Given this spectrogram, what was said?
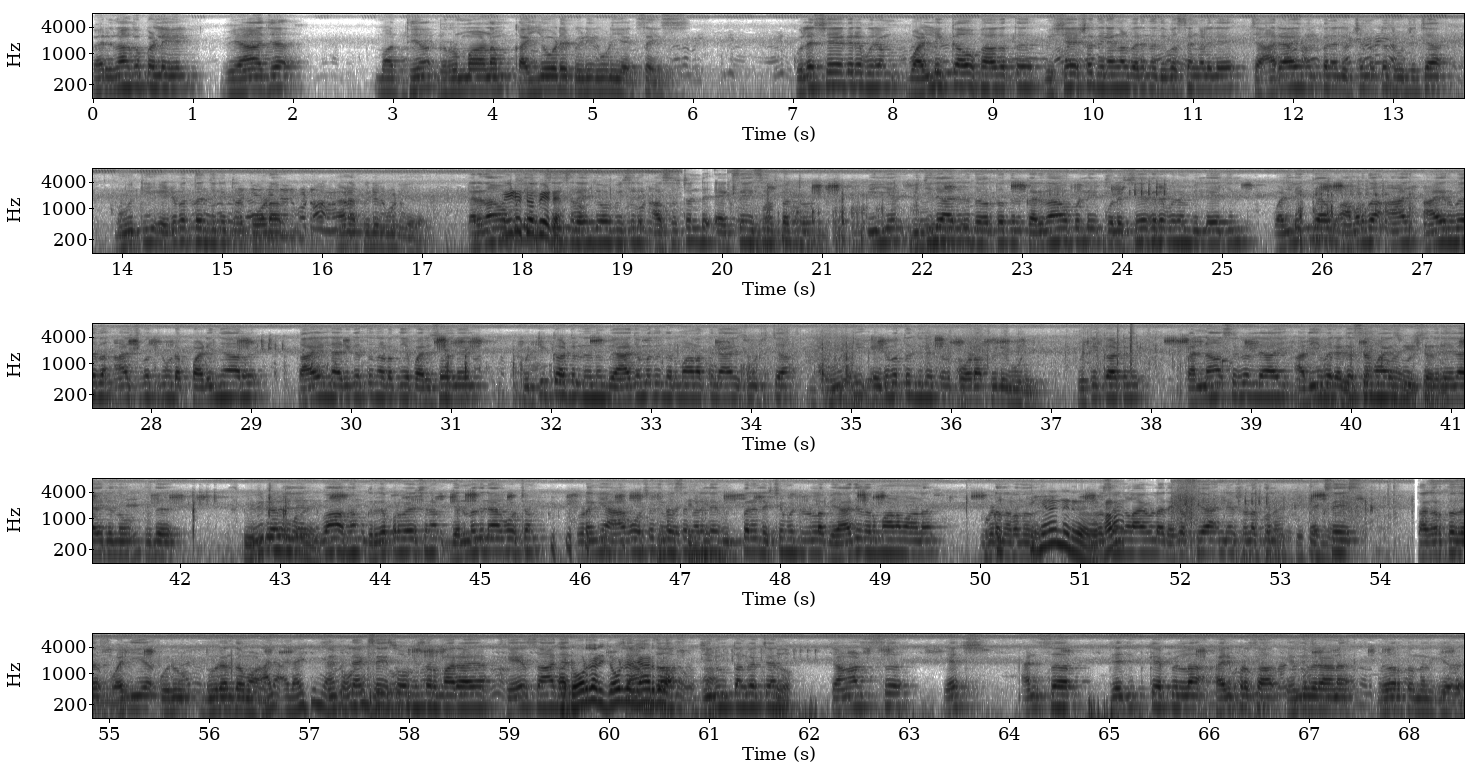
കരുനാഗപ്പള്ളിയിൽ വ്യാജ മദ്യ നിർമ്മാണം കയ്യോടെ പിടികൂടി എക്സൈസ്. കുലശേഖരപുരം വള്ളിക്കാവ് ഭാഗത്ത് വിശേഷ ദിനങ്ങൾ വരുന്ന ദിവസങ്ങളിലെ ചാരായ വിൽപ്പന ലക്ഷ്യമിട്ട് സൂക്ഷിച്ച നൂറ്റി എഴുപത്തഞ്ച് ലിറ്റർ കോട ആണ് പിടികൂടിയത്. എക്സൈസ് റേഞ്ച് ഓഫീസിൽ assistant excise inspector P N വിജിലാലിന്റെ നേതൃത്വത്തിൽ കരുനാഗപ്പള്ളി കുലശേഖരപുരം വില്ലേജിൽ വള്ളിക്കാവ് അമൃത ആയുർവേദ ആശുപത്രിയുടെ പടിഞ്ഞാറ് കായലിനരികത്ത് നടത്തിയ പരിശോധനയിൽ കുറ്റിക്കാട്ടിൽ നിന്നും വ്യാജമതി നിർമ്മാണത്തിനായി സൂക്ഷിച്ച നൂറ്റി എഴുപത്തഞ്ച് ലിറ്റർ കോട പിടികൂടി. കുറ്റിക്കാട്ടിൽ കന്നാസുകളിലായി അതീവ രഹസ്യമായി സൂക്ഷിച്ച നിലയിലായിരുന്നു ഇത്. വീടുകളിലെ വിവാഹം ഗൃഹപ്രവേശനം ജന്മദിനാഘോഷം തുടങ്ങിയ ആഘോഷ ദിവസങ്ങളിലെ വിൽപ്പന ലക്ഷ്യമിട്ടുള്ള വ്യാജ നിർമ്മാണമാണ് ഇവിടെ നടന്നത്. ദിവസങ്ങളായുള്ള രഹസ്യാന്വേഷണത്തിൽ എക്സൈസ് തകർത്തത് വലിയ ഒരു ദുരന്തമാണ്. സിവിൽ എക്സൈസ് ഓഫീസർമാരായ K Sajan Jinu Thankachan Charles H Ansar Rajith K Pillai Hariprasad എന്നിവരാണ് നേതൃത്വം നൽകിയത്.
